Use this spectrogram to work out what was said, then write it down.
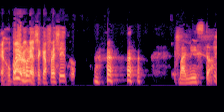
Es un pájaro que hace cafecito. Bañista. Ah,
